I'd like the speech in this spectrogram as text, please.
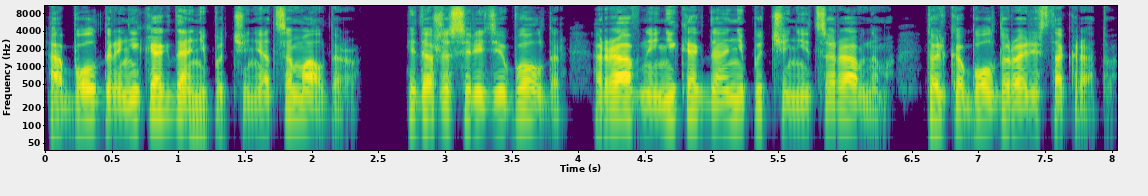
а Болдеры никогда не подчинятся Малдору. И даже среди Болдер равный никогда не подчинится равному, только Болдеру-аристократу.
